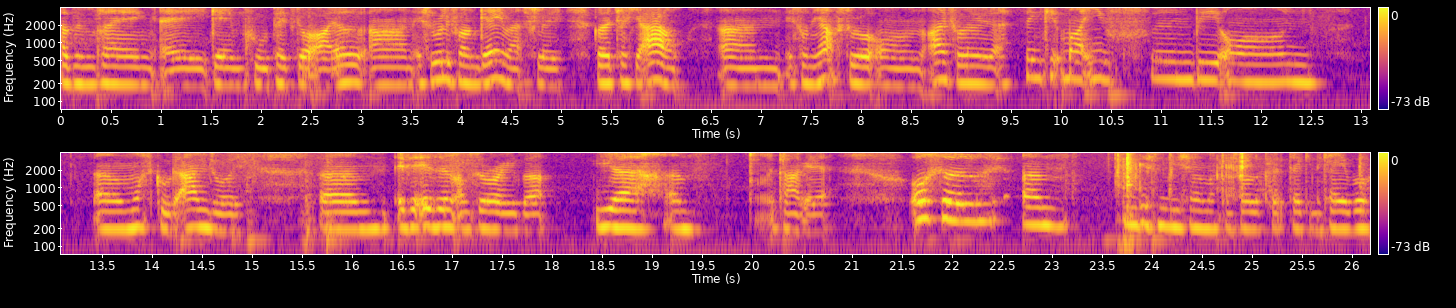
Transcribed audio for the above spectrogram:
I've been playing a game called Paper.io, and it's a really fun game actually. Go check it out. And it's on the App Store on iPhone. I think it might even be on um, what's it called, Android. Um, if it isn't, I'm sorry, but yeah, um, I can't get it. Also, um, I'm just going to be showing my controller taking the cable.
